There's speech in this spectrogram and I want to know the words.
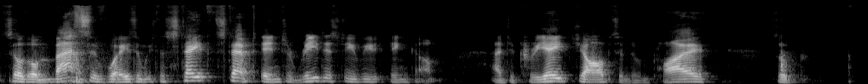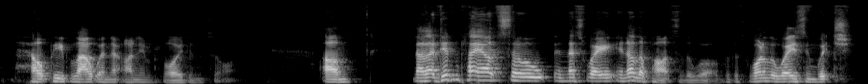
so there were massive ways in which the state stepped in to redistribute income and to create jobs and to imply, so help people out when they're unemployed and so on. Um, now, that didn't play out so in this way in other parts of the world, because one of the ways in which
